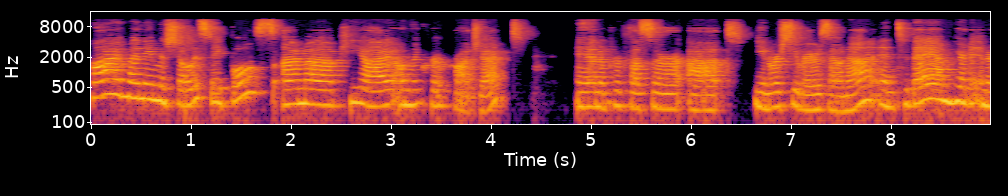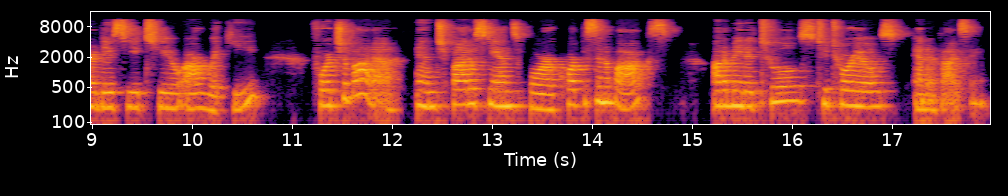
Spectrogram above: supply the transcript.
Hi, my name is Shelley Staples. I'm a PI on the CROW project and a professor at University of Arizona. And today I'm here to introduce you to our wiki for Ciabatta. And Ciabatta stands for Corpus in a Box, Automated Tools, Tutorials, and Advising.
